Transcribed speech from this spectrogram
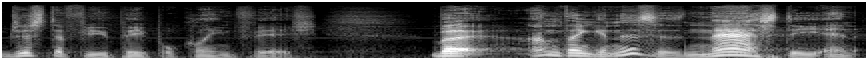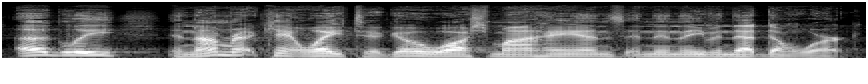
just a few people clean fish. But I'm thinking this is nasty and ugly, and I can't wait to go wash my hands, and then even that don't work.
